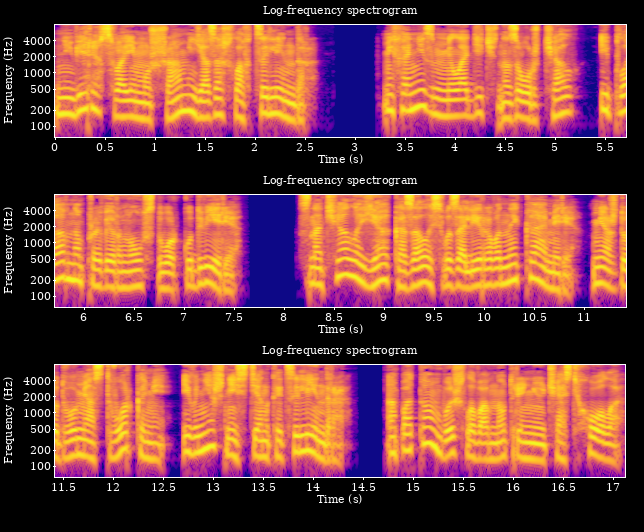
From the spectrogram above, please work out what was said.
Не веря своим ушам, я зашла в цилиндр. Механизм мелодично заурчал и плавно провернул створку двери. Сначала я оказалась в изолированной камере между двумя створками и внешней стенкой цилиндра, а потом вышла во внутреннюю часть холла.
